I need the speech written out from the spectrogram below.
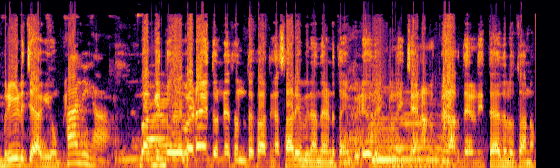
ਬਰੀਡ ਚ ਆ ਗਈ ਉਹ ਵੀ। ਹਾਂਜੀ ਹਾਂ। ਬਾਕੀ ਦੋ ਵੈੜਾਂ ਇਹ ਦੋਨੇ ਤੁਹਾਨੂੰ ਦਿਖਾ ਦਿਆਂ ਸਾਰੇ ਵੀਰਾਂ ਦਾ ਐਂਡ ਤਾਈਂ ਵੀਡੀਓ ਦੇਖਣ ਲਈ ਚੈਨਲ ਨੂੰ ਪਿਆਰ ਦੇਣ ਲਈ। ਤਹਿ ਦਿਲੋਂ ਧੰਨਵਾਦ।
